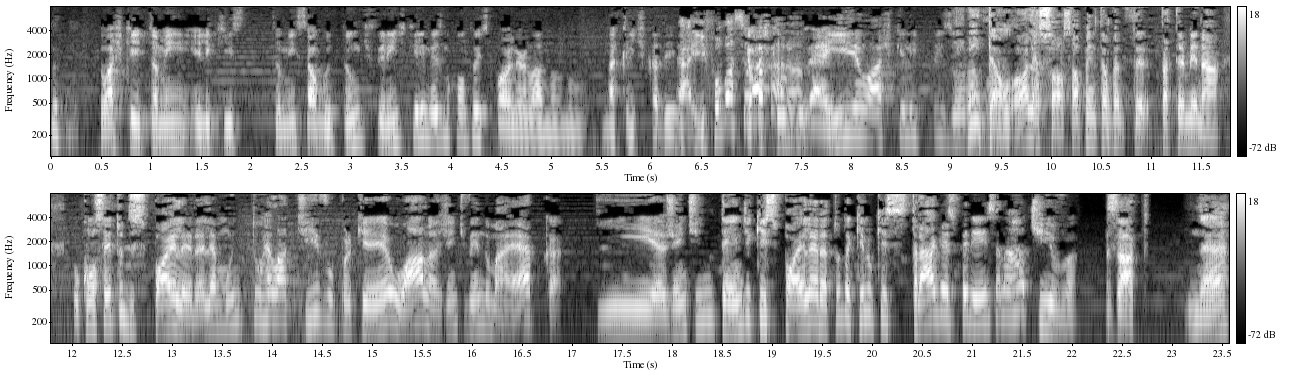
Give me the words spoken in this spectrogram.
Eu acho que também ele quis também ser algo tão diferente que ele mesmo contou spoiler lá no, no- na crítica dele. Aí foi vacilo Eu pra caramba. aí eu acho que ele pisou na Então, olha só, só pra, então, pra, ter- pra terminar. O conceito de spoiler, ele é muito relativo, porque eu, o Alan, a gente vem de uma época que a gente entende que spoiler é tudo aquilo que estraga a experiência narrativa, Exato. né?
